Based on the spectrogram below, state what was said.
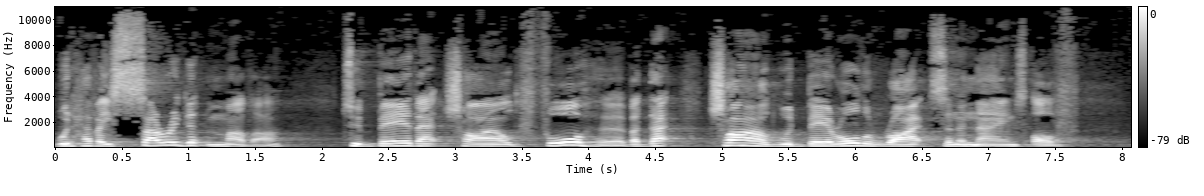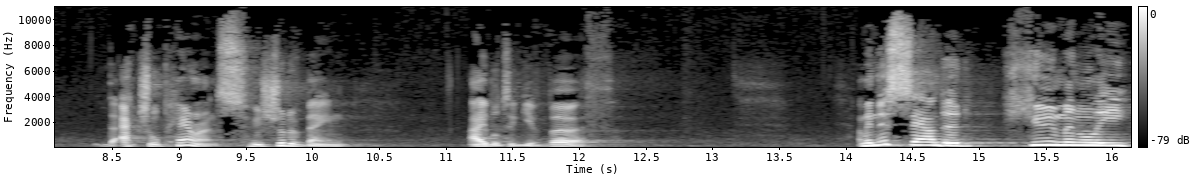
would have a surrogate mother to bear that child for her, but that child would bear all the rights and the names of the actual parents who should have been able to give birth. I mean, this sounded humanly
